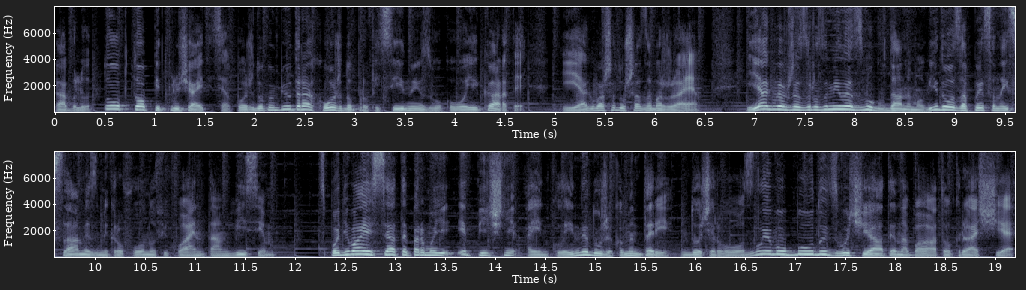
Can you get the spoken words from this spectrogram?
кабелю. Тобто підключайтеся хоч до комп'ютера, хоч до професійної звукової карти, як ваша душа забажає. Як ви вже зрозуміли, звук в даному відео записаний саме з мікрофону Fifine Tam 8. Сподіваюся, тепер мої епічні, а інколи й не дуже коментарі до чергового зливу будуть звучати набагато краще.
